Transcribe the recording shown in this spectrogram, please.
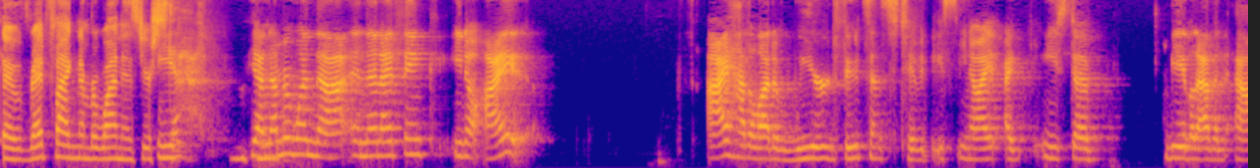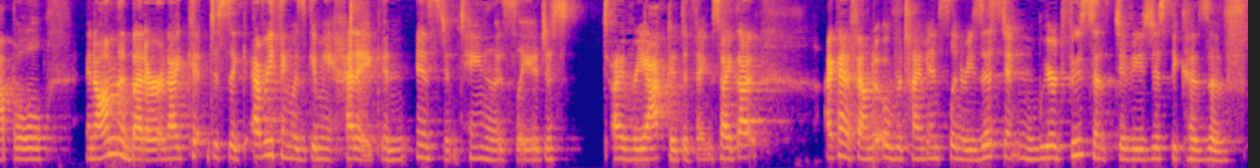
so red flag number one is your sleep. Yeah. Mm-hmm. Yeah. Number one, that. And then I think, you know, I, I had a lot of weird food sensitivities. You know, I, I used to be able to have an apple and almond better. and i could just like everything was giving me a headache and instantaneously. It just i reacted to things. So i got i kind of found over time insulin resistant and weird food sensitivities just because of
